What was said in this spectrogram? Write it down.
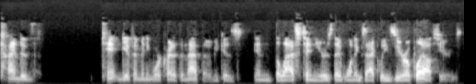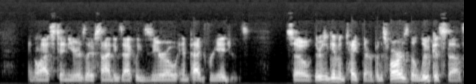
kind of can't give him any more credit than that, though, because in the last 10 years, they've won exactly zero playoff series. In the last 10 years, they've signed exactly zero impact free agents. So there's a give and take there. But as far as the Luka's stuff,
